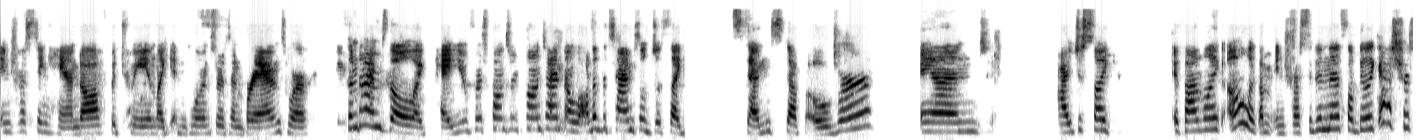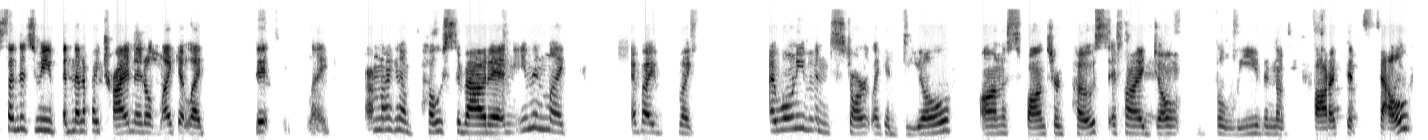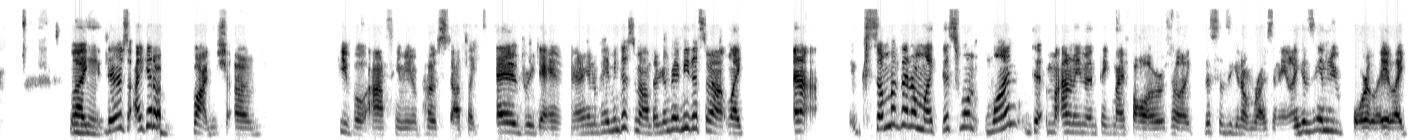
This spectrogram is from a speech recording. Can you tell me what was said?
interesting handoff between like influencers and brands where sometimes they'll like pay you for sponsored content. And a lot of the times they'll just like send stuff over. And I just like if I'm like, oh, like I'm interested in this, I'll be like, yeah, sure, send it to me. And then if I try and I don't like it, like it like I'm not gonna post about it. And even like if I like I won't even start like a deal on a sponsored post if I don't believe in the product itself. Like mm-hmm. there's I get a bunch of people asking me to post stuff like every day. And they're gonna pay me this amount. They're gonna pay me this amount. Like, and some of it I'm like this one. One I don't even think my followers are like this isn't gonna resonate. Like it's gonna do poorly. Like,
